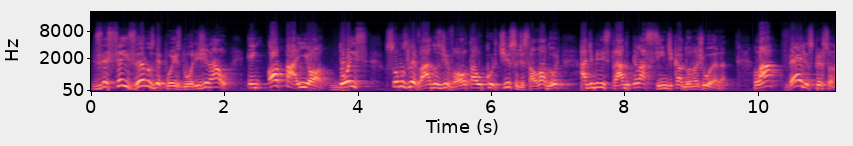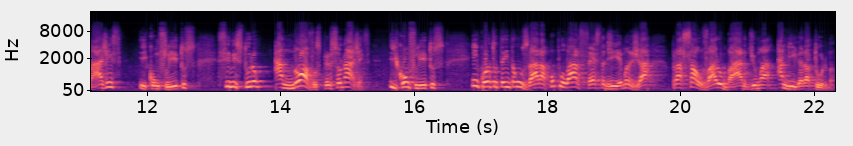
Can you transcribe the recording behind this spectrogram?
16 anos depois do original, em Opaió 2, somos levados de volta ao Curtiço de Salvador, administrado pela síndica Dona Joana. Lá, velhos personagens e conflitos se misturam a novos personagens e conflitos, enquanto tentam usar a popular festa de Iemanjá para salvar o bar de uma amiga da turma.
